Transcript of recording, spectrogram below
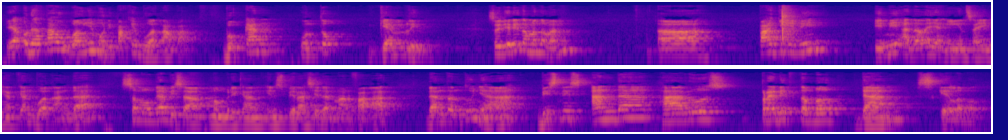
Ya udah tahu uangnya mau dipakai buat apa, bukan untuk gambling. So jadi teman-teman, uh, pagi ini ini adalah yang ingin saya ingatkan buat Anda. Semoga bisa memberikan inspirasi dan manfaat. Dan tentunya bisnis Anda harus predictable, dan scalable.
